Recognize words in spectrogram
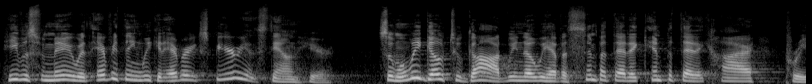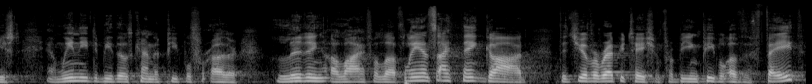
He was familiar with everything we could ever experience down here. So when we go to God, we know we have a sympathetic, empathetic high priest, and we need to be those kind of people for other, living a life of love. Lanse, I thank God that you have a reputation for being people of the faith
